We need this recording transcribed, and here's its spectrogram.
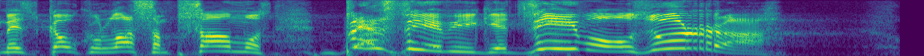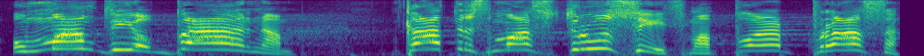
mēs kaut kur lasām psalmos, bezdievīgie dzīvo uz urā. Un man, Dieva bērnam, katrs mazs trusīts man prasa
